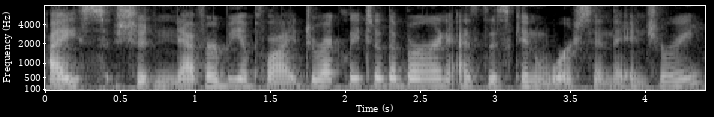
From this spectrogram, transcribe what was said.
Ice should never be applied directly to the burn as this can worsen the injury.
